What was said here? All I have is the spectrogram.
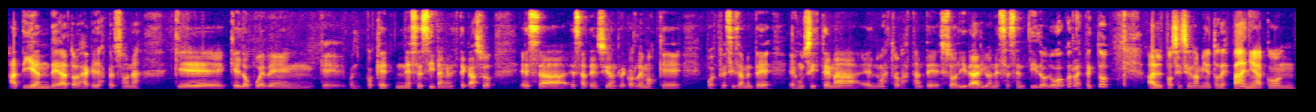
atiende a todas aquellas personas que, que, lo pueden, que, bueno, pues que necesitan en este caso esa, esa atención. Recordemos que pues precisamente es un sistema el nuestro bastante solidario en ese sentido. Luego con respecto al posicionamiento de España con,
